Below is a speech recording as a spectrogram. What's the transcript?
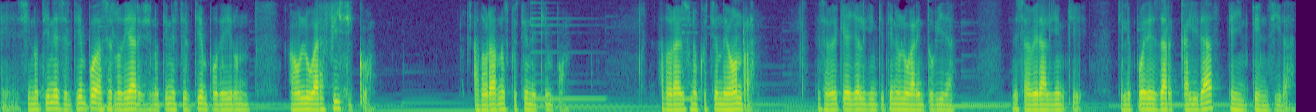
Eh, si no tienes el tiempo de hacerlo diario, si no tienes el tiempo de ir a un lugar físico, adorar no es cuestión de tiempo. Adorar es una cuestión de honra, de saber que hay alguien que tiene un lugar en tu vida, de saber alguien que, que le puedes dar calidad e intensidad.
